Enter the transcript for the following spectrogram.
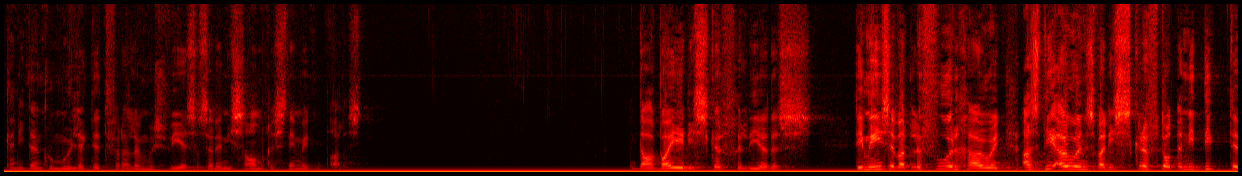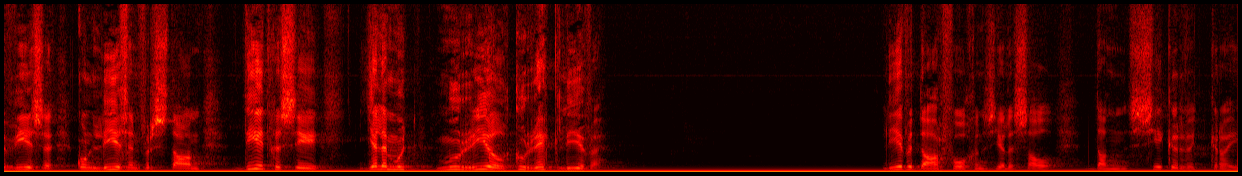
kan nie dink hoe moeilik dit vir hulle moes wees as hulle nie saamgestem het met alles nie. En daarbye die skrifgeleerdes, die mense wat hulle voorgehou het as die ouens wat die skrif tot in die diepte wese kon lees en verstaan, die het gesê julle moet moreel korrek lewe. Lewe daarvolgens julle sal dan sekerheid kry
